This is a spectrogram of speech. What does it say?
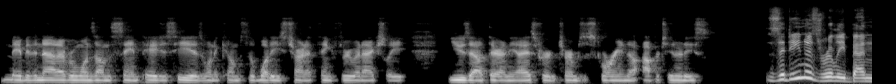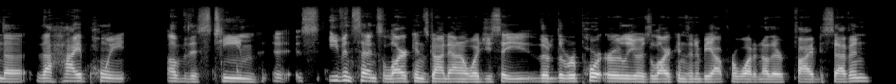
maybe the, not everyone's on the same page as he is when it comes to what he's trying to think through and actually use out there on the ice for in terms of scoring opportunities. Zadina's really been the the high point of this team, eh, it's, even since Larkin's gone down. And what'd you say? The the report earlier is Larkin's going to be out for what another five to seven.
